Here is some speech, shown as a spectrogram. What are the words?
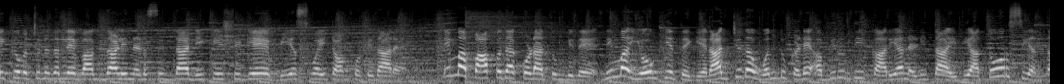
ಏಕವಚನದಲ್ಲೇ ವಾಗ್ದಾಳಿ ನಡೆಸಿದ್ದ ಡಿಕೆಶಿಗೆ ಬಿಎಸ್ವೈ ಟಾಂಗ್ ಕೊಟ್ಟಿದ್ದಾರೆ. ನಿಮ್ಮ ಪಾಪದ ಕೊಡ ತುಂಬಿದೆ. ನಿಮ್ಮ ಯೋಗ್ಯತೆಗೆ ರಾಜ್ಯದ ಒಂದು ಕಡೆ ಅಭಿವೃದ್ಧಿ ಕಾರ್ಯ ನಡೀತಾ ಇದೆಯಾ ತೋರಿಸಿ ಅಂತ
